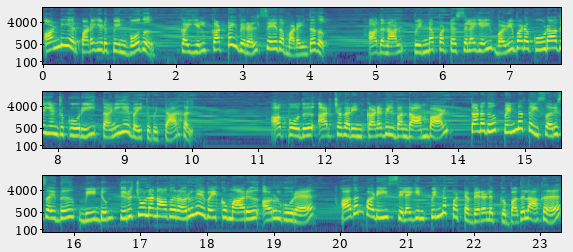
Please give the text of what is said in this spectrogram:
அந்நியர் படையெடுப்பின் போது கையில் கட்டை விரல் சேதமடைந்தது. அதனால் பின்னப்பட்ட சிலையை வழிபடக்கூடாது என்று கூறி தனியே வைத்து விட்டார்கள். அப்போது அர்ச்சகரின் கனவில் வந்த அம்பாள் தனது பின்னத்தை சரிசெய்து மீண்டும் திருச்சூலநாதர் அருகே வைக்குமாறு அருள் கூற அதன்படி சிலையின் பின்னப்பட்ட விரலுக்கு பதிலாக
